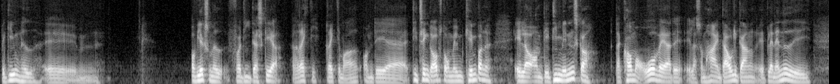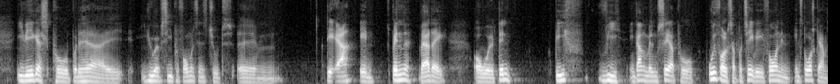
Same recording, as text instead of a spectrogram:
begivenhed øh, og virksomhed, fordi der sker rigtig, rigtig meget. Om det er de ting, der opstår mellem kæmperne, eller om det er de mennesker, der kommer og overværer det, eller som har en daglig gang, øh, blandt andet i, i Vegas på, på det her øh, UFC Performance Institute. Øh, det er en spændende hverdag, og øh, den beef, vi en gang imellem ser på udfolde sig på tv foran en, en stor skærm,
